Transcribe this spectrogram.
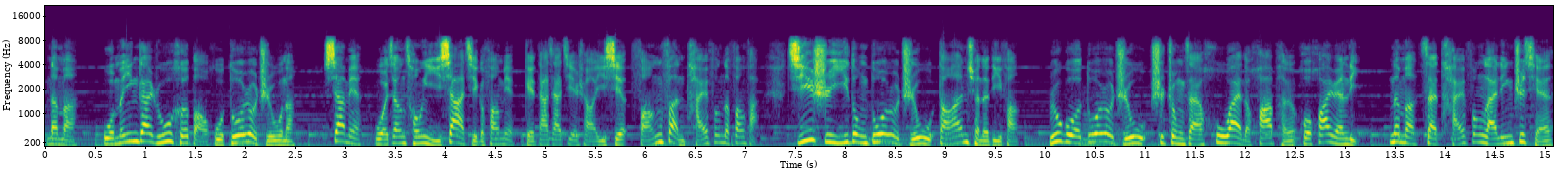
那么，我们应该如何保护多肉植物呢？下面我将从以下几个方面给大家介绍一些防范台风的方法：及时移动多肉植物到安全的地方。如果多肉植物是种在户外的花盆或花园里，那么在台风来临之前，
